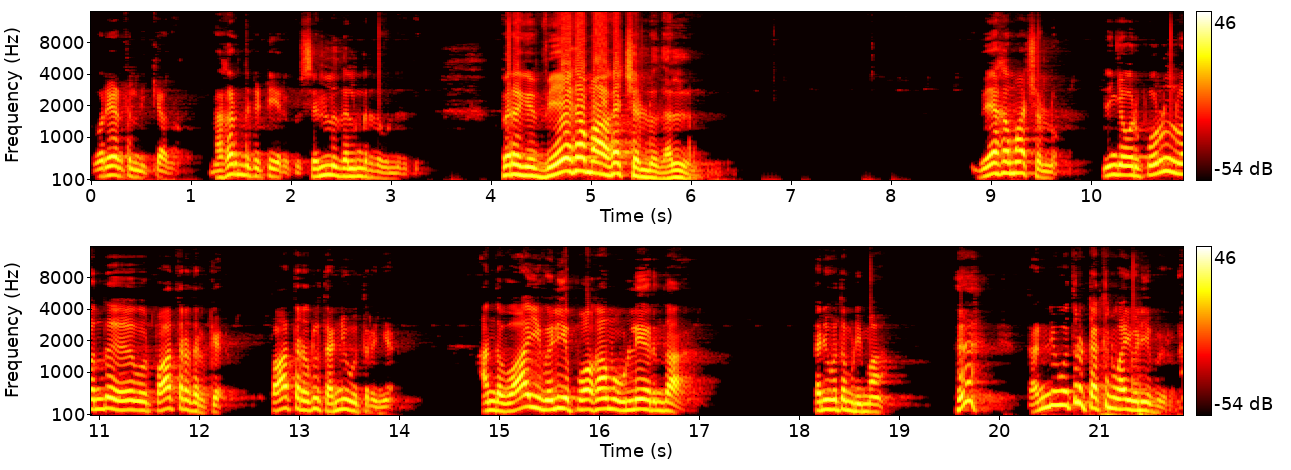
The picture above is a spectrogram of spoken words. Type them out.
ஒரே இடத்துல நிற்காதான் நகர்ந்துக்கிட்டே இருக்கும். செல்லுதல்ங்கிறது ஒன்று இருக்குது பிறகு வேகமாக செல்லுதல். வேகமாக செல்லும். நீங்கள் ஒரு பொருள் வந்து ஒரு பாத்திரத்தில் இருக்கு. பாத்திரத்துக்குள்ள தண்ணி ஊற்றுறீங்க அந்த வாயு வெளியே போகாமல் உள்ளே இருந்தால் தண்ணி ஊற்ற முடியுமா? தண்ணி ஊற்றுற டக்குன்னு வாய் வெளியே போயிடும்.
